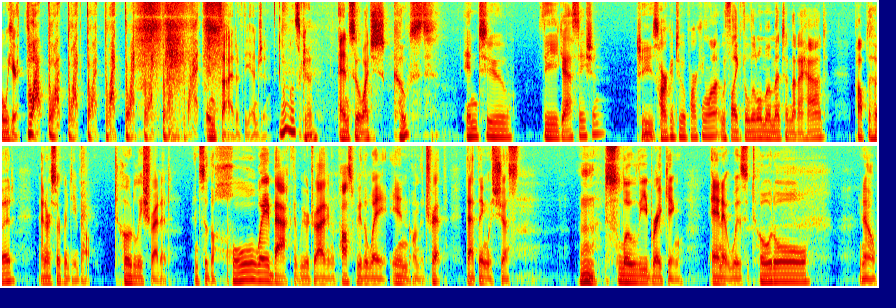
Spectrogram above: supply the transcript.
And we hear thwat, thwat, thwat, thwat, thwat, thwat, thwat, thwat, thwat inside of the engine. Oh, that's good. And so I just coast into the gas station, Jeez. park into a parking lot with like the little momentum that I had, pop the hood, and our serpentine belt totally shredded. And so the whole way back that we were driving, and possibly the way in on the trip, that thing was just slowly breaking. And it was total, you know,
